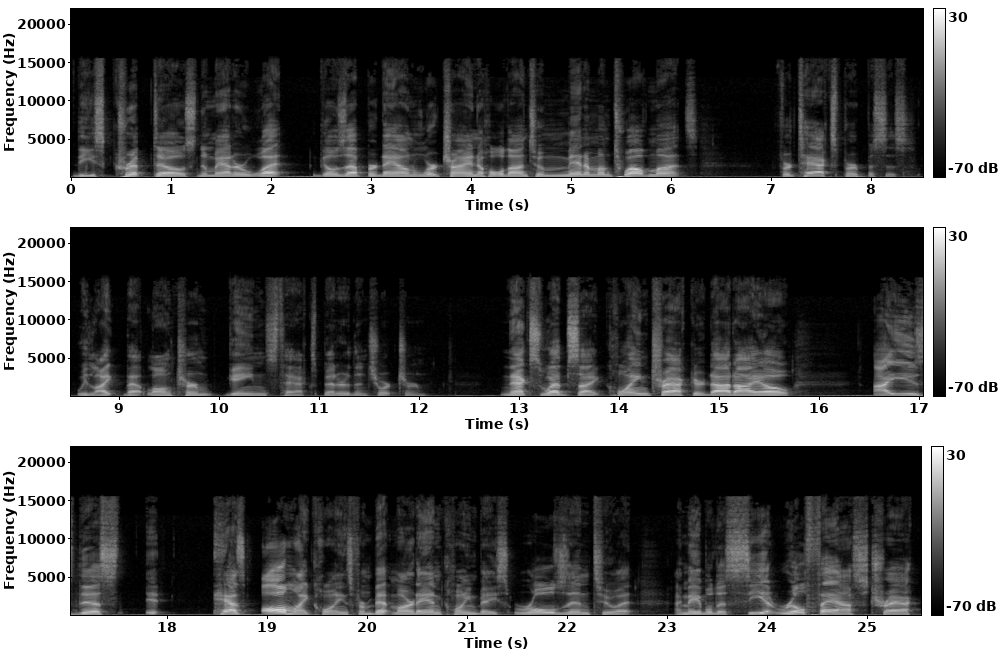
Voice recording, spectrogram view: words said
these cryptos, no matter what goes up or down, we're trying to hold on to a minimum 12 months for tax purposes. We like that long term gains tax better than short term. Next website, cointracker.io. I use this It has all my coins from Bitmart and Coinbase rolls into it. I'm able to see it real fast, track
